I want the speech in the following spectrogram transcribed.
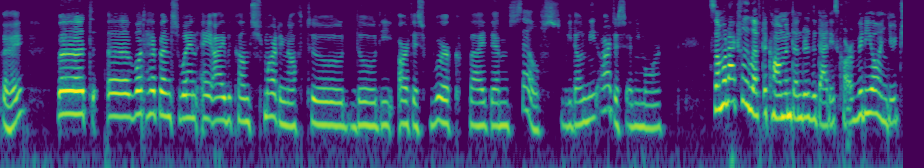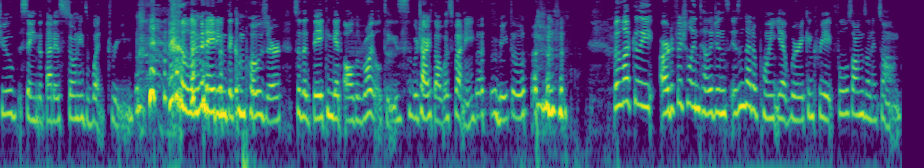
Okay. But uh, what happens when AI becomes smart enough to do the artist's work by themselves? We don't need artists anymore. Someone actually left a comment under the Daddy's Car video on YouTube saying that that is Sony's wet dream, eliminating the composer so that they can get all the royalties, which I thought was funny. Me too. but luckily, artificial intelligence isn't at a point yet where it can create full songs on its own.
